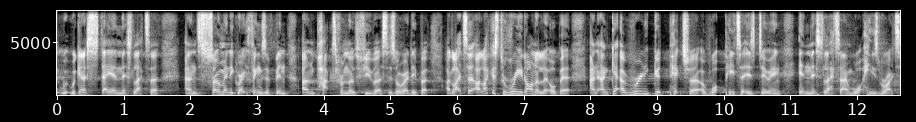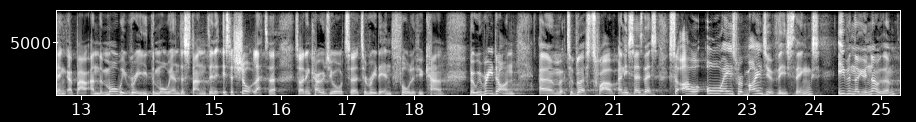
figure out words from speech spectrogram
we're going to stay in this letter, and so many great things have been unpacked from those few verses already. But I'd like, to, I'd like us to read on a little bit and, and get a really good picture of what Peter is doing in this letter and what he's writing about. And the more we read, the more we understand. And it's a short letter, so I'd encourage you all to, to read it in full if you can. But we read on um, to verse 12, and he says this So I will always remind you of these things, even though you know them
